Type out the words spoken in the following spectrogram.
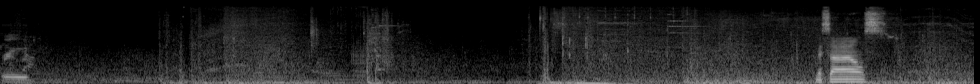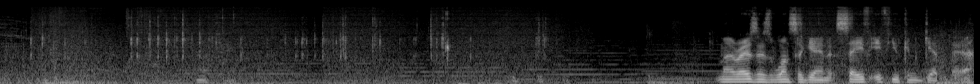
blind. Rude. Missiles. Okay. My res is once again safe if you can get there.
